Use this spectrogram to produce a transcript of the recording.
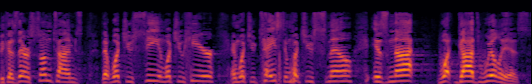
Because there are sometimes that what you see and what you hear and what you taste and what you smell is not what God's will is.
